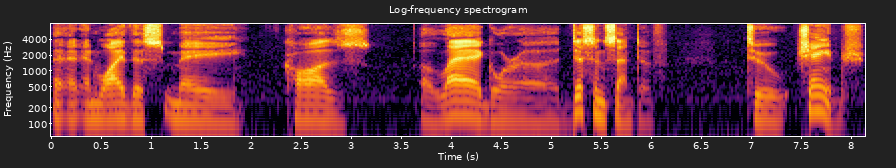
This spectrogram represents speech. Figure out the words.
and, and why this may cause a lag or a disincentive to change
